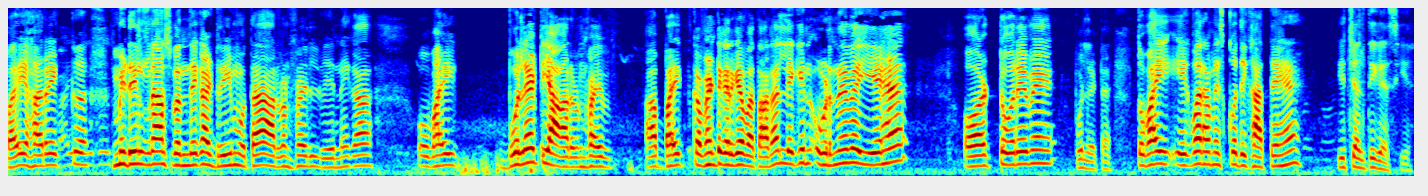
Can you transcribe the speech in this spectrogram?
भाई हर एक मिडिल क्लास बंदे का ड्रीम होता है आर वन फाइव लेने का। ओ भाई बुलेट या आर वन फाइव आप भाई कमेंट करके बताना लेकिन उड़ने में ये है और टोरे में बुलेट है। तो भाई एक बार हम इसको दिखाते हैं ये चलती कैसी है?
